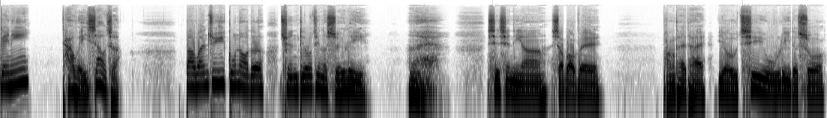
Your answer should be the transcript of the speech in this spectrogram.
给您。他微笑着，把玩具一股脑的全丢进了水里。唉。谢谢你啊，小宝贝。庞太太有气无力地说：“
